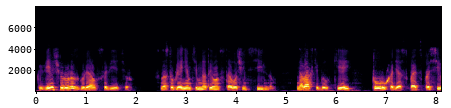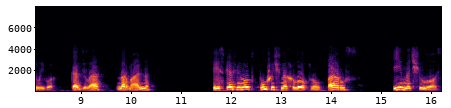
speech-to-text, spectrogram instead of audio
К вечеру разгулялся ветер. С наступлением темноты он стал очень сильным. На вахте был Кей, Тур, уходя спать, спросил его, «Как дела? Нормально». Через пять минут пушечно хлопнул парус, и началось.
